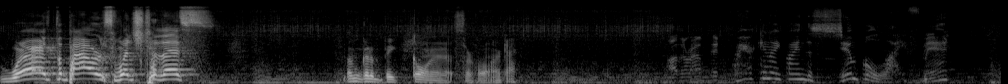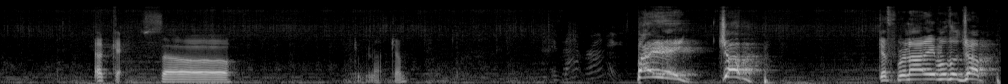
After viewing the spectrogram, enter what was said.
where's the power switch to this? I'm gonna be going in a circle, aren't I? Other outfit. Where can I find the simple life, man? Okay, so. Can we not jump? Is that right? Spidey! Jump! Guess we're not able to jump.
